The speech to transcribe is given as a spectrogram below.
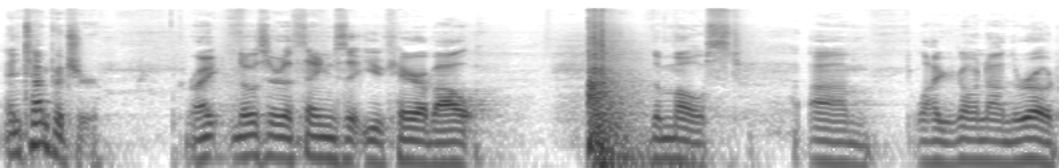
and temperature right? Those are the things that you care about the most um, while you're going down the road.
